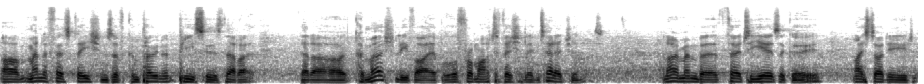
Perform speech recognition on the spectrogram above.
are manifestations of component pieces that are, that are commercially viable from artificial intelligence. And I remember 30 years ago, I studied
